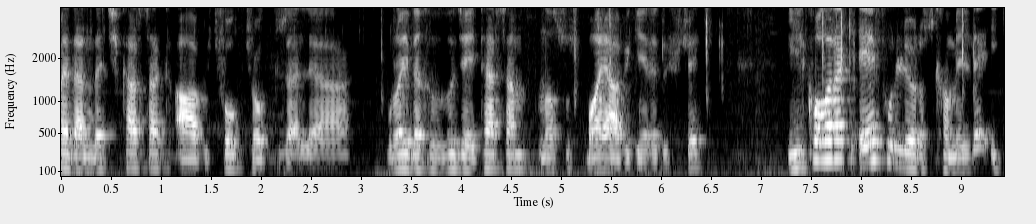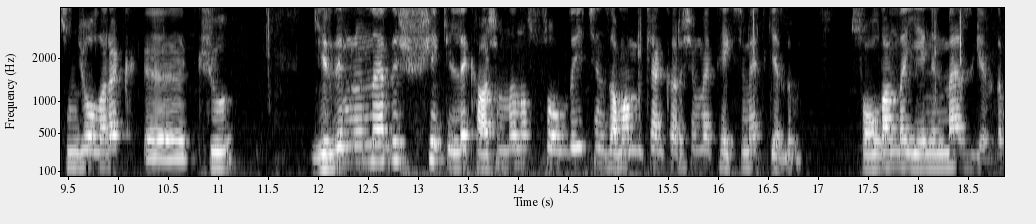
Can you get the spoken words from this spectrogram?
Ölmeden de çıkarsak abi çok çok güzel ya. Burayı da hızlıca itersem Nasus bayağı bir geri düşecek. İlk olarak E fullliyoruz Kamil'de. İkinci olarak e, Q. Girdiğim ürünlerde şu şekilde karşımda Nasus olduğu için zaman büken karışım ve peksimet girdim. Soldan da yenilmez girdim.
